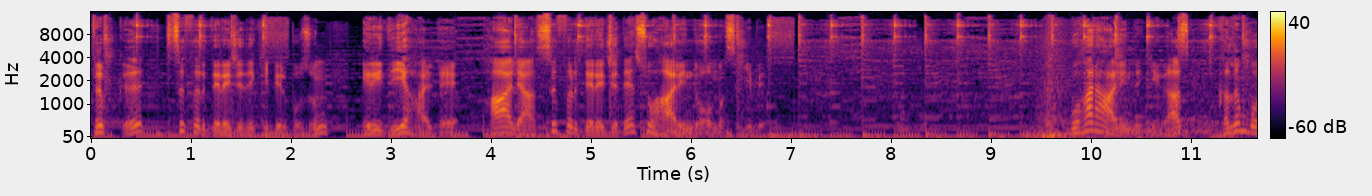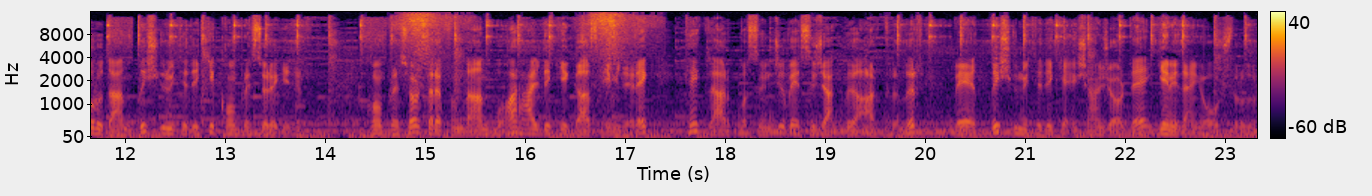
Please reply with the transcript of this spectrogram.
Tıpkı sıfır derecedeki bir buzun eridiği halde hala sıfır derecede su halinde olması gibi. Buhar halindeki gaz kalın borudan dış ünitedeki kompresöre gelir. Kompresör tarafından buhar haldeki gaz emilerek tekrar basıncı ve sıcaklığı artırılır ve dış ünitedeki eşanjörde yeniden yoğuşturulur.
